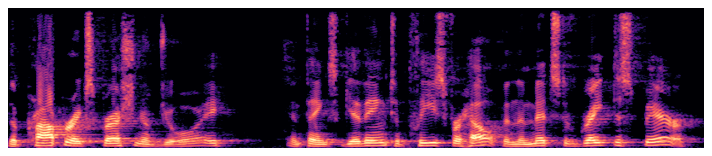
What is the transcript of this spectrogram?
the proper expression of joy and thanksgiving to pleas for help in the midst of great despair.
